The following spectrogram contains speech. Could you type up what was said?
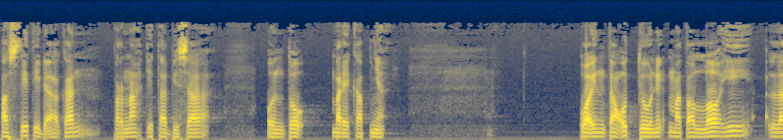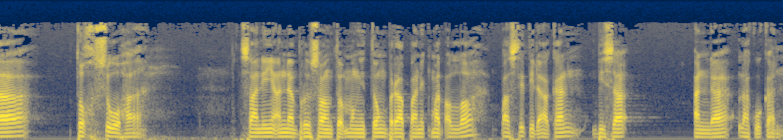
pasti tidak akan pernah kita bisa untuk merekapnya. Wa in ta'uddu nikmatallahi la tuhsuha. Seandainya Anda berusaha untuk menghitung berapa nikmat Allah, pasti tidak akan bisa Anda lakukan.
